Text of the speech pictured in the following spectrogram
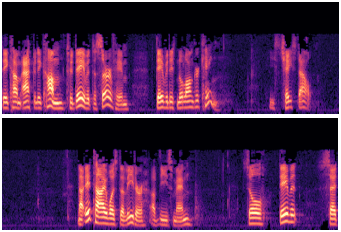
they come, after they come to David to serve him, David is no longer king. He's chased out. Now, Ittai was the leader of these men. So David said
